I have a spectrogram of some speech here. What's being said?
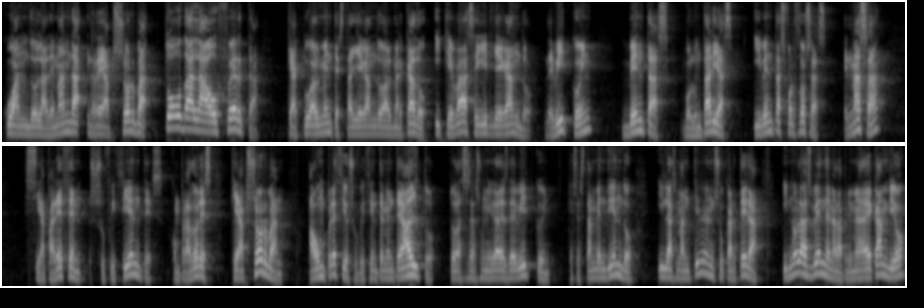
cuando la demanda reabsorba toda la oferta que actualmente está llegando al mercado y que va a seguir llegando de Bitcoin, ventas voluntarias y ventas forzosas en masa, si aparecen suficientes compradores que absorban a un precio suficientemente alto todas esas unidades de Bitcoin que se están vendiendo y las mantienen en su cartera y no las venden a la primera de cambio,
